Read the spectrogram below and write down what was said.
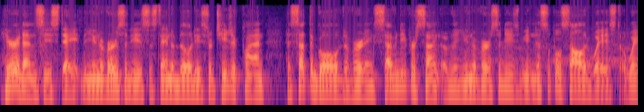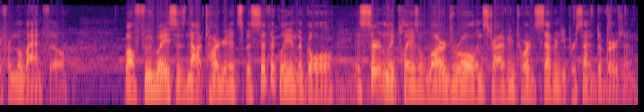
Here at NC State, the university's Sustainability Strategic Plan has set the goal of diverting 70% of the university's municipal solid waste away from the landfill. While food waste is not targeted specifically in the goal, it certainly plays a large role in striving towards 70% diversion.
